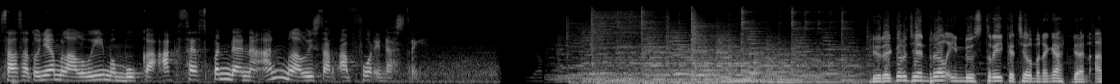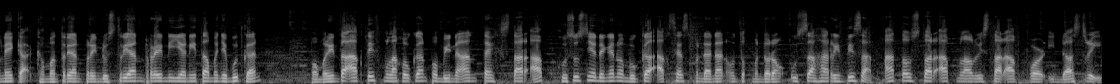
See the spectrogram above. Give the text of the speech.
Salah satunya melalui membuka akses pendanaan melalui startup for industry. Direktur Jenderal Industri Kecil Menengah dan Aneka Kementerian Perindustrian Reni Yanita menyebutkan, Pemerintah aktif melakukan pembinaan tech startup khususnya dengan membuka akses pendanaan untuk mendorong usaha rintisan atau startup melalui Startup for Industry.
